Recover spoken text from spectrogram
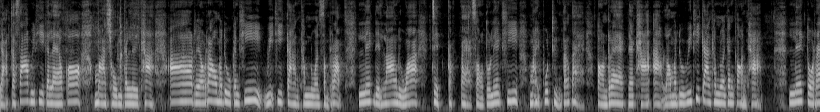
อยากจะทราบวิธีกันแล้วก็มาชมกันเลยค่ะอ่าเดี๋ยวเรามาดูกันที่วิธีการคำนวณสำหรับเลขเด่นล่างหรือว่า 7 กับ8 2ตัวเลขที่ใหม่พูดถึงตั้งแต่ตอนแรกนะคะอ้าวเรามาดูวิธีการคำนวณกันก่อนค่ะ เลขตัวแร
